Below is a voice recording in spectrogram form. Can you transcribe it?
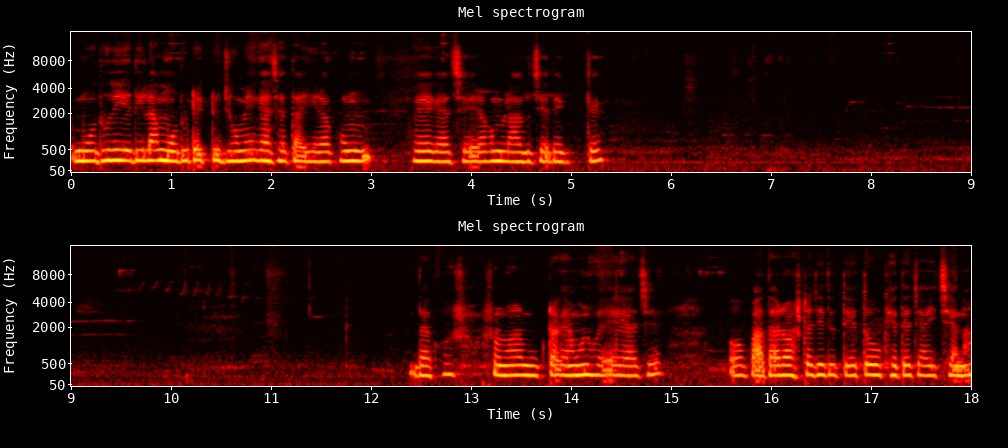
মধু দিয়ে দিলাম, মধুটা একটু জমে গেছে, তাই এরকম হয়ে গেছে, এরকম লাগছে দেখতে। দেখো, সোনার মুখটা কেমন হয়ে গেছে। ও পাতার রসটা যেহেতু তেতো, খেতে চাইছে না।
